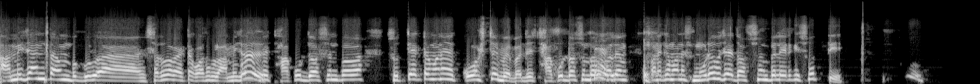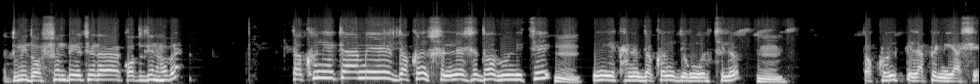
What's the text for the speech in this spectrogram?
আমি জানতাম সাধুবাবু একটা কথা বলো। আমি জানতাম। ঠাকুর দর্শন পাওয়া সত্যি একটা মানে কষ্টের ব্যাপার যে ঠাকুর দর্শন পাওয়া। বলে অনেকে মানুষ মরেও যায় দর্শন পেলে এটা কি সত্যি? তুমি দর্শন পেয়েছ এটা কতদিন হবে? তখন এটা আমি যখন সন্ন্যাস ধর্ম নিচ্ছি এখানে যখন জঙ্গল ছিল হুম। তখন ক্লাবে নিয়ে আসে।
